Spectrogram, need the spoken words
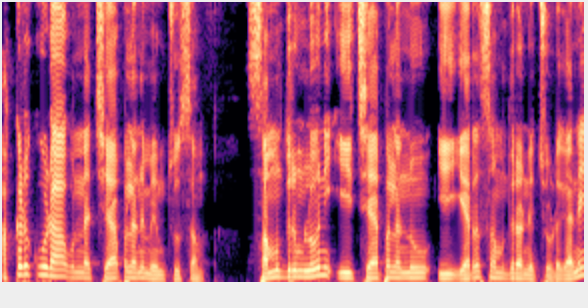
అక్కడ కూడా ఉన్న చేపలను మేము చూసాం. సముద్రంలోని ఈ చేపలను ఈ ఎర్ర సముద్రాన్ని చూడగానే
